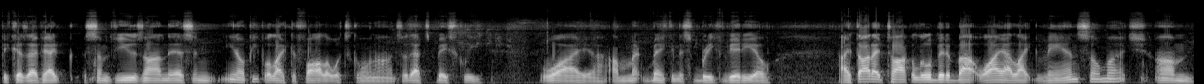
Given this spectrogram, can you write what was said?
because I've had some views on this and you know people like to follow what's going on so that's basically why uh, I'm making this brief video. I thought I'd talk a little bit about why I like vans so much um,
